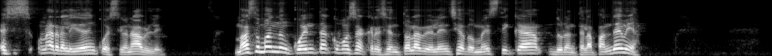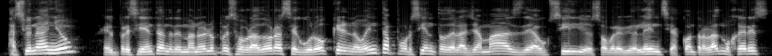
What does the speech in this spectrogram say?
es una realidad incuestionable, más tomando en cuenta cómo se acrecentó la violencia doméstica durante la pandemia. Hace un año, el presidente Andrés Manuel López Obrador aseguró que el 90% de las llamadas de auxilio sobre violencia contra las mujeres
